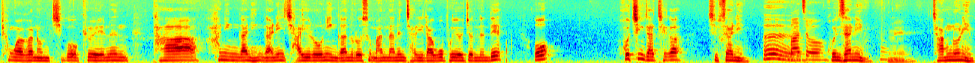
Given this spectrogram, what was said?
평화가 넘치고 교회는 다 한 인간 인간이 자유로운 인간으로서 만나는 자리라고 보여졌는데 어 호칭 자체가 집사님, 네. 맞아. 권사님, 네. 장로님,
